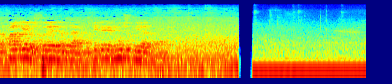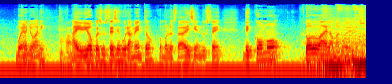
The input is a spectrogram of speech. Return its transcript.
la patria los puede demandar. Hay que tener mucho cuidado. Bueno, Giovanni, ahí vio pues usted ese juramento, como lo estaba diciendo usted, de cómo todo va de la mano de Dios.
